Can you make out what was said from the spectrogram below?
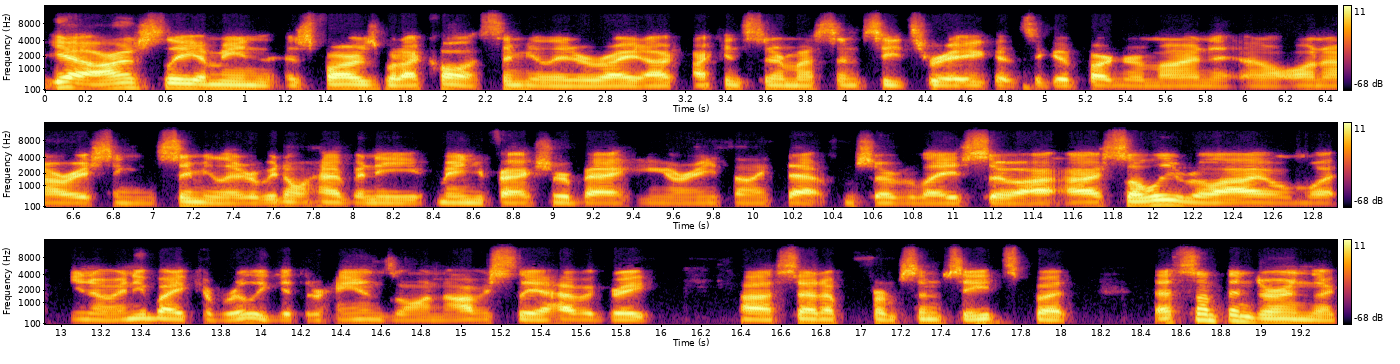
Yeah, honestly, I mean, as far as what I call a simulator, right? I, I consider my SimSeats rig. It's a good partner of mine uh, on our racing simulator. We don't have any manufacturer backing or anything like that from Chevrolet, so I, I solely rely on what you know anybody could really get their hands on. Obviously, I have a great uh, setup from SimSeats, but that's something during the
